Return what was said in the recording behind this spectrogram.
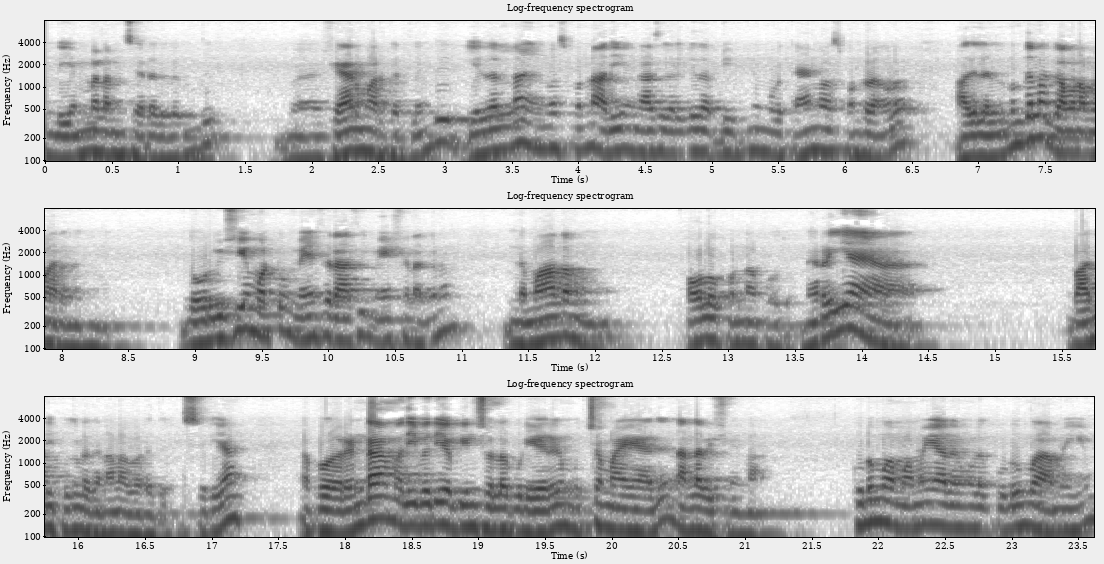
இந்த எம்எல்எம் சேர்றதுலேருந்து ஷேர் மார்க்கெட்லேருந்து எதெல்லாம் இன்வெஸ்ட் பண்ணால் அதிகம் காசு கிடைக்குது அப்படி இப்படின்னு உங்களுக்கு கேன்வாஸ் பண்ணுறாங்களோ அதில் இருந்தெல்லாம் கவனமாக இருந்துங்க இந்த ஒரு விஷயம் மட்டும் மேஷ ராசி மேஷ லக்னம் இந்த மாதம் ஃபாலோ பண்ணால் போதும். நிறைய பாதிப்புகள் அதனால் வருது. சரியா? அப்போது ரெண்டாம் அதிபதி அப்படின்னு சொல்லக்கூடியது முச்சமாயாது நல்ல விஷயம்தான். குடும்பம் அமையாதவங்களுக்கு குடும்பம் அமையும்.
